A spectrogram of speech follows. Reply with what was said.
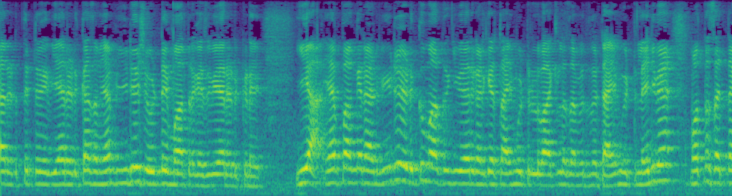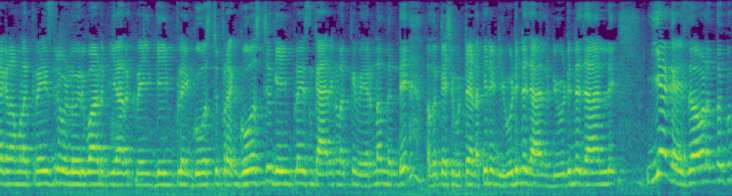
ആർ എടുത്തിട്ട് വി ആർ എടുക്കാൻ സമയം. ഞാൻ വീഡിയോ ഷൂട്ട് ചെയ്യും മാത്രമേ വി ആർ എടുക്കണേ. യാ ഞാൻ ഇപ്പൊ അങ്ങനെയാണ്. വീഡിയോ എടുക്കും മാത്രം എനിക്ക് വേറെ കളിക്കാൻ ടൈം കിട്ടുള്ളൂ. ബാക്കിയുള്ള സമയത്തൊന്നും ടൈം കിട്ടില്ല. എനിവേ മൊത്തം സെറ്റ് ആക്കണം. നമ്മളെ ക്രേസിലുള്ള ഒരുപാട് V R game play ghost ghost game പ്ലേസും കാര്യങ്ങളൊക്കെ വരണമെന്നുണ്ട്. അതൊക്കെ ഷൂട്ടാണ് പിന്നെ ഡ്യൂഡിന്റെ ചാനൽ ഡ്യൂഡിന്റെ ചാനൽ യാ ഗൈസ് അവൾ എന്തൊക്കെ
